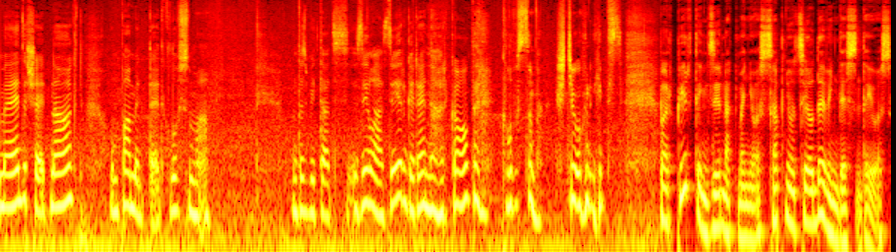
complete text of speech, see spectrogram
mēdza šeit nākt un pameditēt klusumā. Un tas bija tāds zilā zirga, Renāra Kaupera klusuma šķūnītis. Par pirtiņu dzirnakmeņos sapņots jau 90.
